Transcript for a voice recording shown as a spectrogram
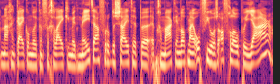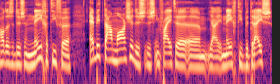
naar gaan kijken omdat ik een vergelijking met Meta voor op de site heb, eh, heb gemaakt. En wat mij opviel was afgelopen jaar hadden ze dus een negatieve EBITDA-marge. Dus, dus in feite ehm, ja, een negatief bedrijfs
